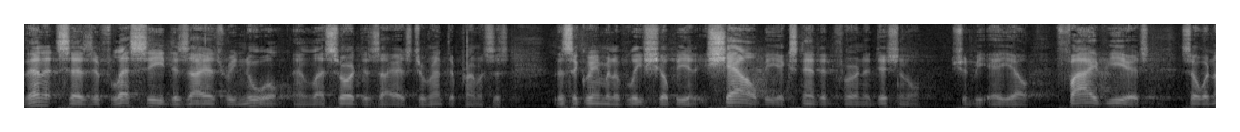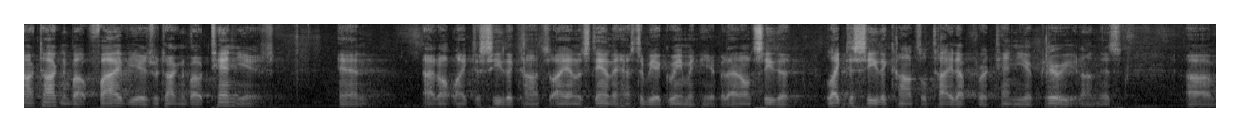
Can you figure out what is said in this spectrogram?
Then it says if lessee desires renewal and lessor desires to rent the premises, this agreement of lease shall be, shall be extended for an additional, should be AL, five years. So we're not talking about five years, we're talking about 10 years. And I don't like to see the council, I understand there has to be agreement here, but I don't see the, like to see the council tied up for a 10-year period on this um,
